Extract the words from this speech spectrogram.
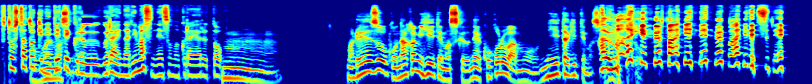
ふとした時に出てくるぐらいになりますね、そのくらいやると。うんまあ、冷蔵庫中身冷えてますけどね心はもう煮えたぎってますあ、からうまい、うまい、うまいですね。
